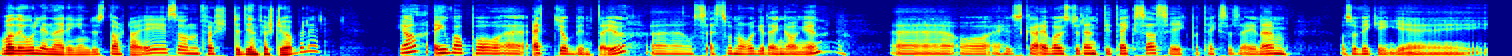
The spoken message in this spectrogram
Var det oljenæringen du starta i, sånn første, din første jobb, eller? Ja, jeg var på uh, ett jobbintervju hos SO Norge den gangen. Ja. Eh, og jeg husker, jeg var jo student i Texas, jeg gikk på Texas A&M. Og så fikk jeg eh,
